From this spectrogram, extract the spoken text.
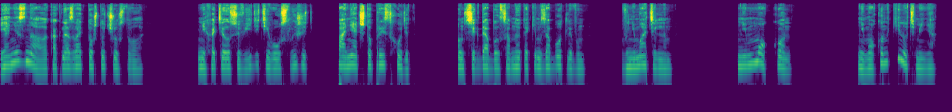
Я не знала, как назвать то, что чувствовала. Мне хотелось увидеть его, услышать, понять, что происходит. Он всегда был со мной таким заботливым, внимательным. Не мог он... Не мог он кинуть меня.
